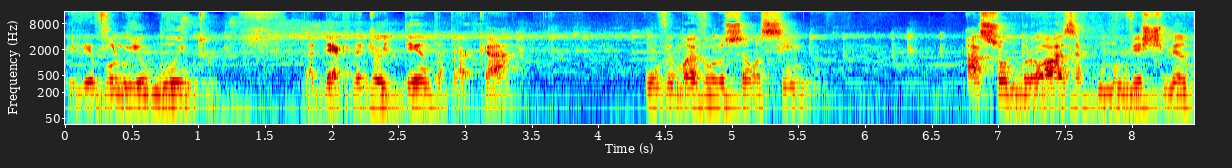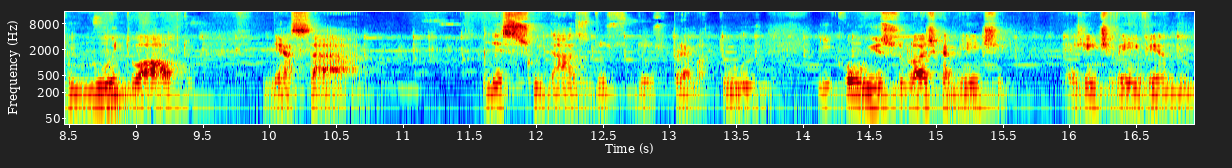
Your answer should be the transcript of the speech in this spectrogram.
ele evoluiu muito. Da década de 80 para cá, houve uma evolução assim assombrosa, com um investimento muito alto nessa, nesses cuidados dos, dos prematuros e com isso, logicamente, a gente vem vendo,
